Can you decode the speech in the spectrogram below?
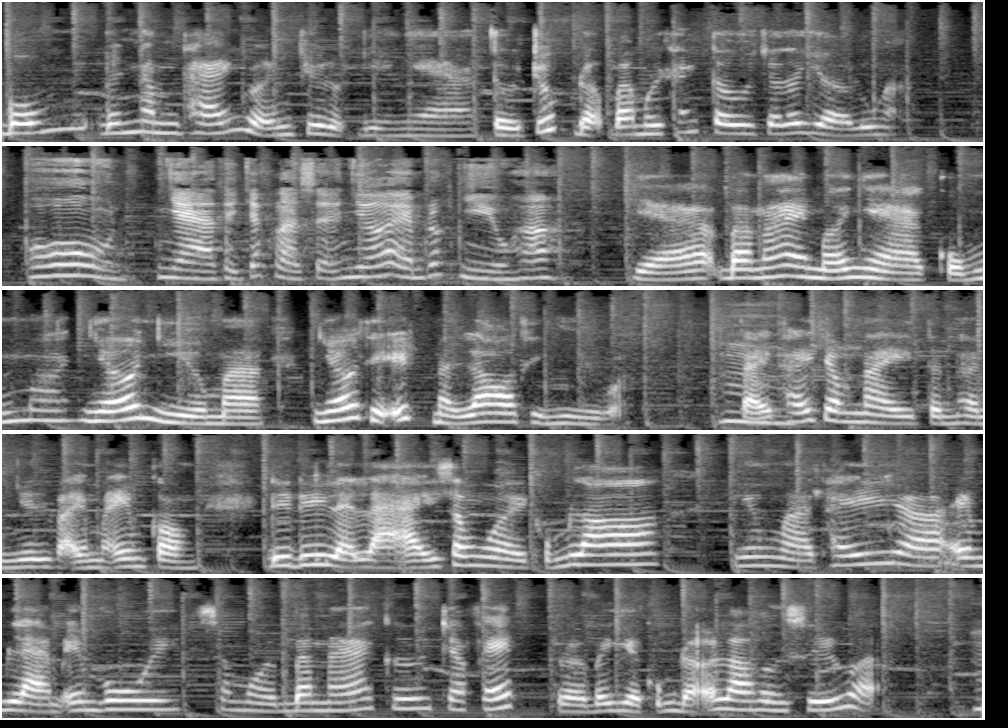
4 à, đến 5 tháng rồi em chưa được về nhà Từ trước đợt 30 tháng 4 cho tới giờ luôn ạ. Ồ, oh, nhà thì chắc là sẽ nhớ em rất nhiều ha? Dạ, ba má em ở nhà cũng à, nhớ nhiều mà Nhớ thì ít mà lo thì nhiều ạ ừ. tại thấy trong này tình hình như vậy mà em còn đi đi lại lại xong rồi cũng lo nhưng mà thấy uh, em làm em vui xong rồi ba má cứ cho phép rồi bây giờ cũng đỡ lo hơn xíu ạ à. ừ.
